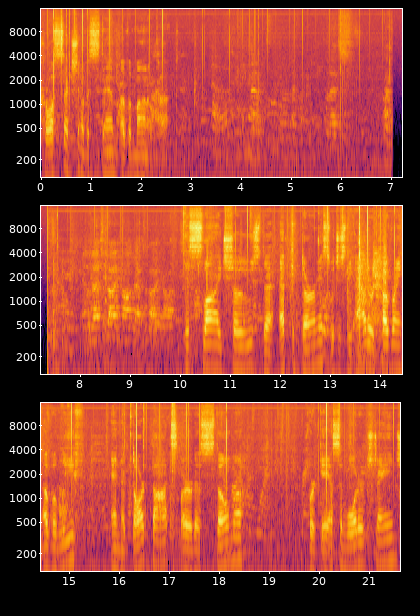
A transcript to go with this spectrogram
Cross section of a stem of a monocot. This slide shows the epidermis, which is the outer covering of a leaf, and the dark dots are the stoma for gas and water exchange.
